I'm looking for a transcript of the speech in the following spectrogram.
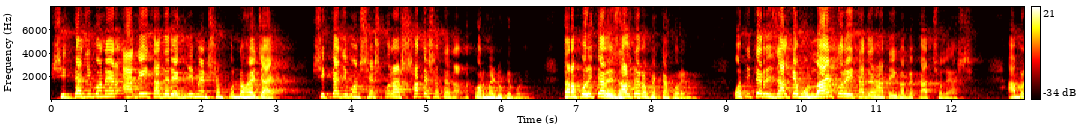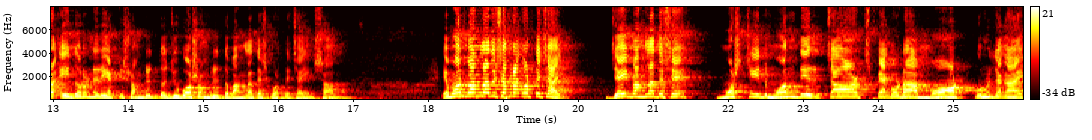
শিক্ষা জীবনের আগেই তাদের এগ্রিমেন্ট সম্পূর্ণ হয়ে যায়। শিক্ষা জীবন শেষ করার সাথে সাথে কর্মে ঢুকে পড়ে। তারা পরীক্ষার রেজাল্টের অপেক্ষা করে না। অতীতের রেজাল্টকে মূল্যায়ন করেই তাদের হাতে এইভাবে কাজ চলে আসে। আমরা এই ধরনেরই একটি সমৃদ্ধ, যুব সমৃদ্ধ বাংলাদেশ গড়তে চাই ইনশাআল্লাহ। এমন বাংলাদেশ আমরা করতে চাই যেই বাংলাদেশে মসজিদ, মন্দির, চার্চ, প্যাগোডা, মঠ কোনো জায়গায়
